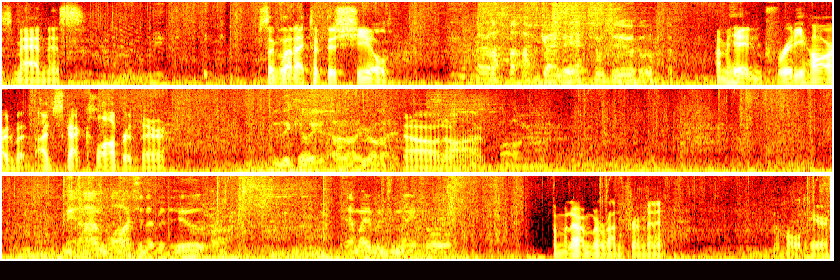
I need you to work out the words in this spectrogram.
Is madness. I'm so glad I took this shield. I kind of am too. I'm hitting pretty hard, but I just got clobbered there. Did they kill you? Oh no, you're alive. No, no, I'm... Oh. Man, I'm launching them into. Oh. Yeah, that might have been too many trolls. I'm gonna I'm gonna run for a minute. I'm gonna hold here.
